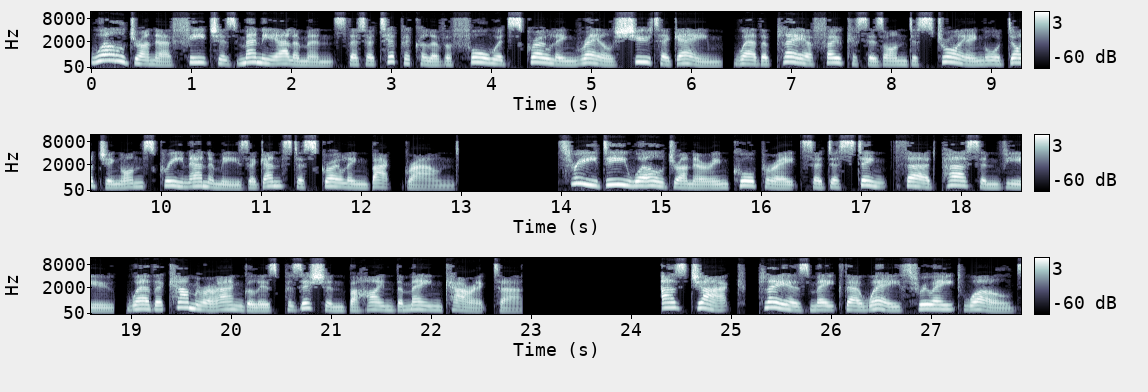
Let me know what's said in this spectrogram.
Worldrunner features many elements that are typical of a forward-scrolling rail shooter game, where the player focuses on destroying or dodging on-screen enemies against a scrolling background. 3D Worldrunner incorporates a distinct third-person view, where the camera angle is positioned behind the main character. As Jack, players make their way through eight worlds,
